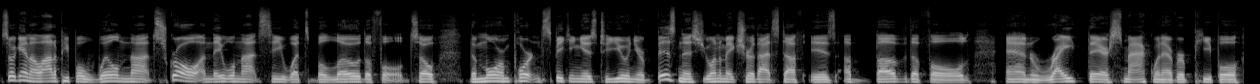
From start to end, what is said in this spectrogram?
So again, a lot of people will not scroll and they will not see what's below the fold. So the more important speaking is to you and your business, you want to make sure that stuff is above the fold and right there smack whenever people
